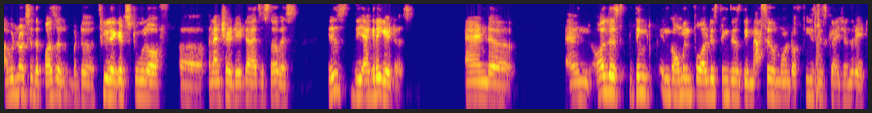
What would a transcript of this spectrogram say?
i would not say the puzzle but the three-legged stool of uh, financial data as a service is the aggregators and uh, and all this thing in common for all these things is the massive amount of fees these guys generate.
